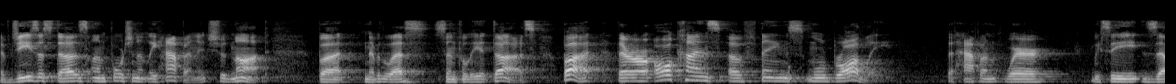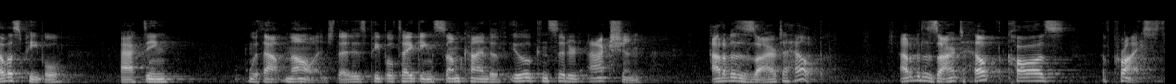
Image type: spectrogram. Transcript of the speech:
of Jesus does unfortunately happen. It should not but nevertheless, sinfully it does. But there are all kinds of things more broadly that happen where we see zealous people acting without knowledge. That is, people taking some kind of ill considered action out of a desire to help, out of a desire to help the cause of Christ.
